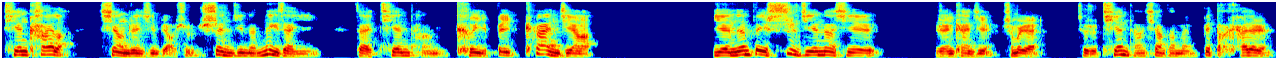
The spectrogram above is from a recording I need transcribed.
天开了，象征性表示圣经的内在意义在天堂里可以被看见了，也能被世间那些人看见。什么人？就是天堂向他们被打开的人，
